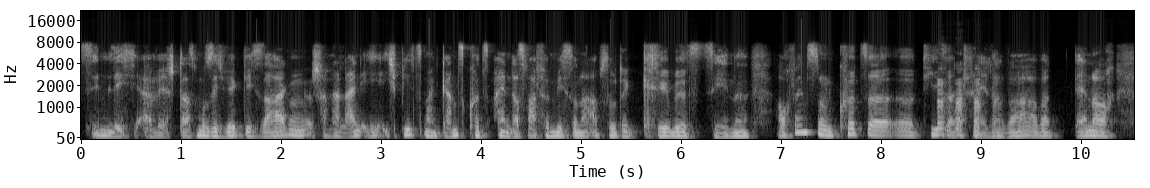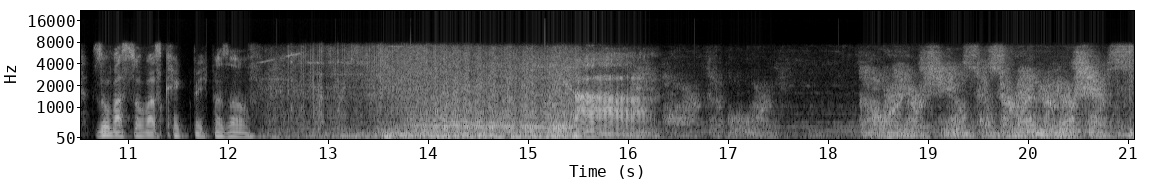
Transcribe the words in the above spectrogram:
ziemlich erwischt. Das muss ich wirklich sagen. Schon allein, ich, ich spiele es mal ganz kurz ein. Das war für mich so eine absolute Kribbelszene. Auch wenn es nur ein kurzer äh, Teaser-Trailer war, aber dennoch, sowas, sowas kriegt mich. Pass auf. Ah. Lower your shields and surrender your ships.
